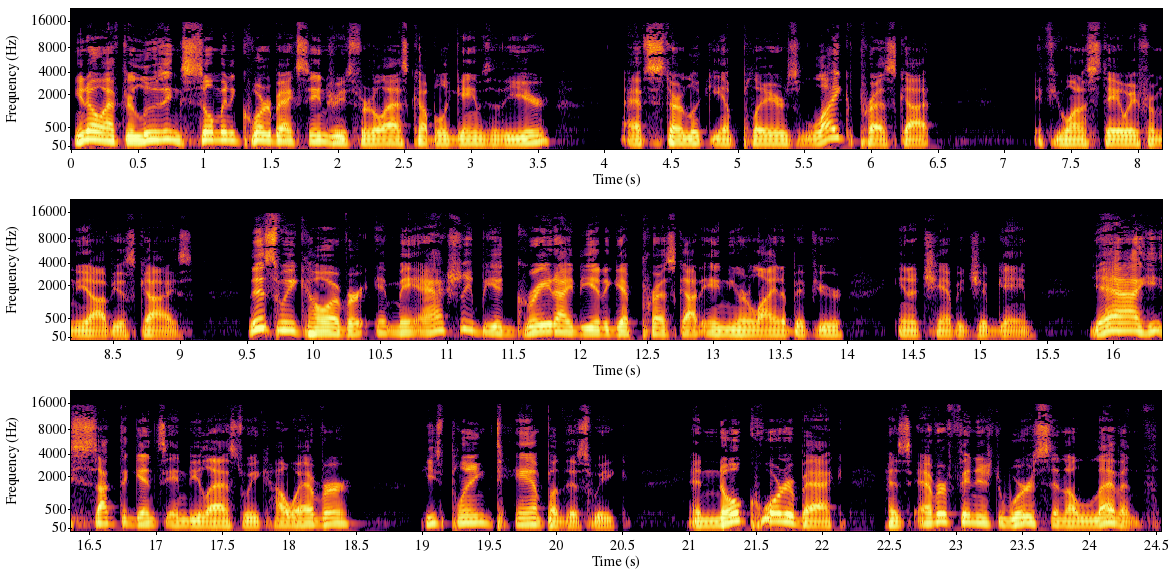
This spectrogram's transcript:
You know, after losing so many quarterbacks to injuries for the last couple of games of the year, I have to start looking at players like Prescott if you want to stay away from the obvious guys. This week, however, it may actually be a great idea to get Prescott in your lineup if you're in a championship game. Yeah, he sucked against Indy last week. However, he's playing Tampa this week, and no quarterback has ever finished worse than 11th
